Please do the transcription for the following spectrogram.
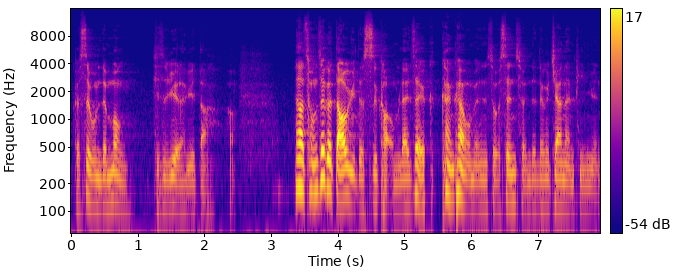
可是我们的梦其实越来越大。好，那从这个岛屿的思考，我们来再看看我们所生存的那个迦南平原。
